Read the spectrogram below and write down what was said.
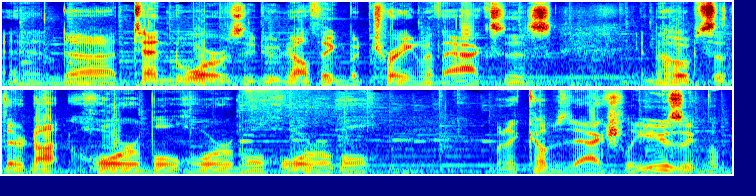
and uh, 10 dwarves who do nothing but train with axes, in the hopes that they're not horrible, horrible, horrible when it comes to actually using them.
